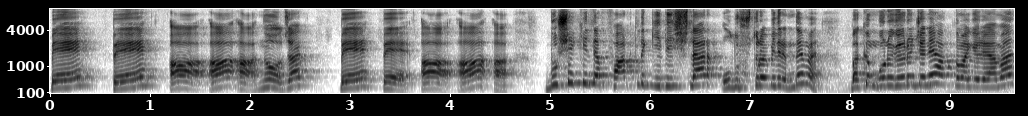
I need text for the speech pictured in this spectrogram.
B, B, A, A, A. Ne olacak? B, B, A, A, A. Bu şekilde farklı gidişler oluşturabilirim değil mi? Bakın bunu görünce ne aklıma geliyor hemen?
